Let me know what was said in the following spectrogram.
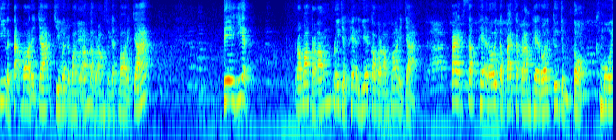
ជីវតៈបរិច្ចាគជីវិតរបស់ព្រះអង្គក៏ព្រះអង្គសុខចិត្តបរិច្ចាគទាយាទរបស់ព្រះអង្គដូចជាភរិយាក៏ព្រះអង្គបរិច្ចាគ 80%ទៅ85%គឺចំទាស់ក្មួយ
